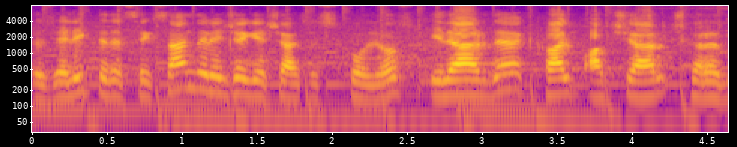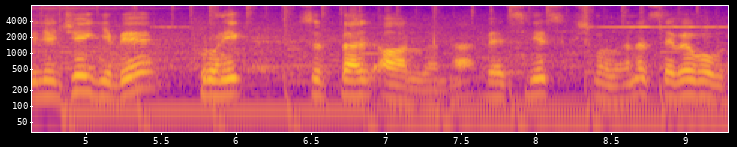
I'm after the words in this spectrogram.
özellikle de 80 derece geçerse skolyoz, ileride kalp akciğer çıkarabileceği gibi kronik sırt bel ağrılarına ve sinir sıkışmalarına sebep olur.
